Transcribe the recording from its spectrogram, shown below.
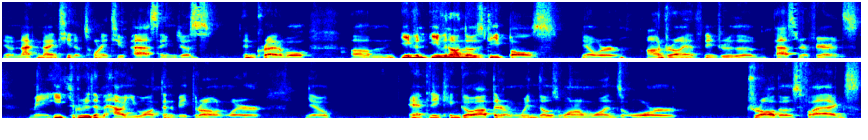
You know, 19 of 22 passing, just incredible. Um, even even on those deep balls, you know, where Andrel Anthony drew the pass interference. I mean, he threw them how you want them to be thrown, where you know Anthony can go out there and win those one on ones or draw those flags.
